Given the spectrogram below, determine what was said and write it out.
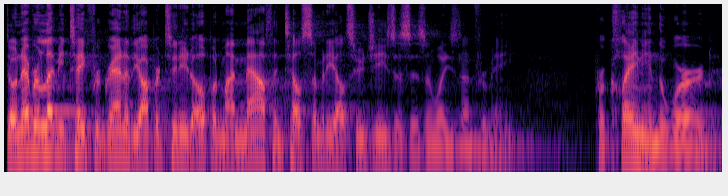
Don't ever let me take for granted the opportunity to open my mouth and tell somebody else who Jesus is and what he's done for me. Proclaiming the word.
